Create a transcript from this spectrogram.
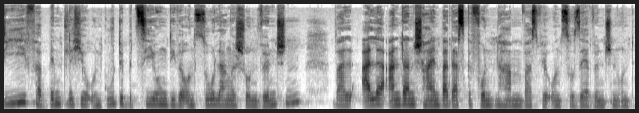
die verbindliche und gute Beziehung, die wir uns so lange schon wünschen, weil alle anderen scheinbar das gefunden haben, was wir uns so sehr wünschen und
